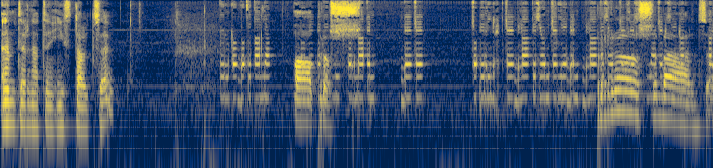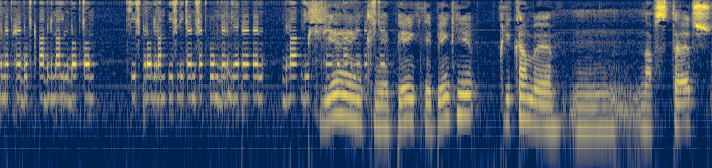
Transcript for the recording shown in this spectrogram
Enter na tej instalce. O, proszę. Formatem DC. Copylink C 2001 Proszę bardzo. Pięknie, pięknie, pięknie. Klikamy mm, na wstecz,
